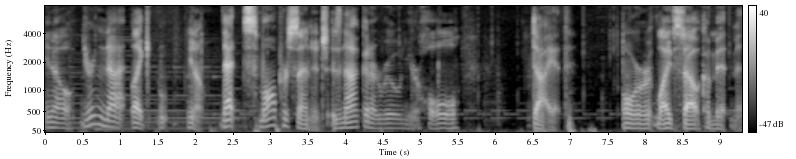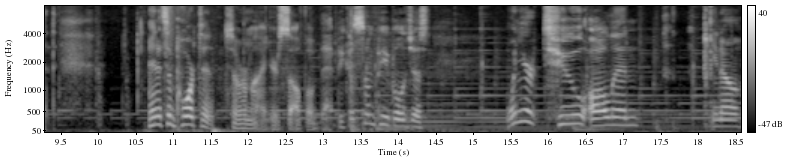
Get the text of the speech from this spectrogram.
you know, you're not like, you know, that small percentage is not gonna ruin your whole diet or lifestyle commitment. And it's important to remind yourself of that because some people just, when you're too all in, you know,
